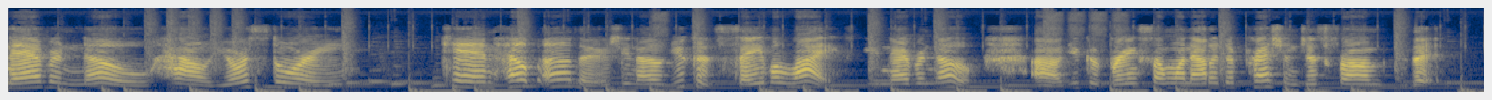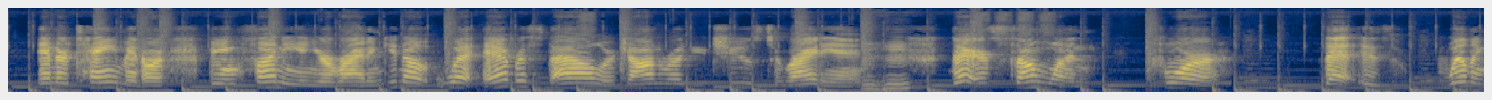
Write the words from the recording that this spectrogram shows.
never know how your story can help others. You know, you could save a life. You never know. Uh, you could bring someone out of depression just from the entertainment or being funny in your writing. You know, whatever style or genre you choose to write in, mm-hmm. there is someone for that is willing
